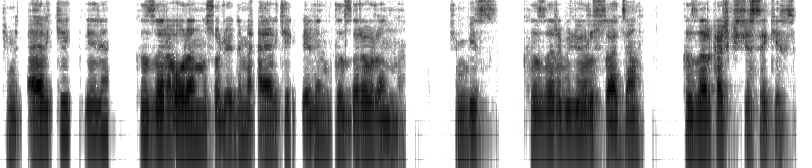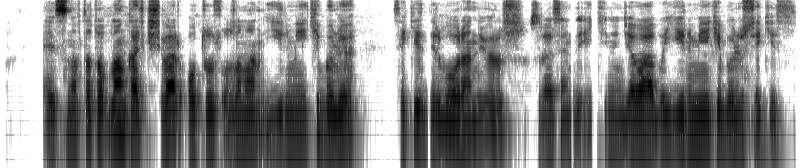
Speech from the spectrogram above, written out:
Şimdi erkeklerin kızlara oranını soruyor değil mi? Erkeklerin kızlara oranını. Şimdi biz kızları biliyoruz zaten. Kızlar kaç kişi? 8. E, sınıfta toplam kaç kişi var? 30. O zaman 22 bölü 8'dir bu oran diyoruz. Sıra sende 2'nin cevabı 22 bölü 8.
